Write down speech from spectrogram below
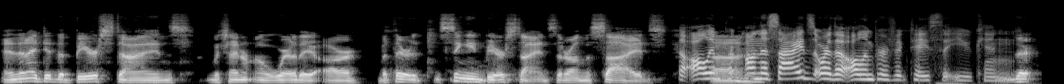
And then I did the beer steins, which I don't know where they are, but they're singing beer steins that are on the sides. The all uh, on the sides or the all imperfect taste that you can. They're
